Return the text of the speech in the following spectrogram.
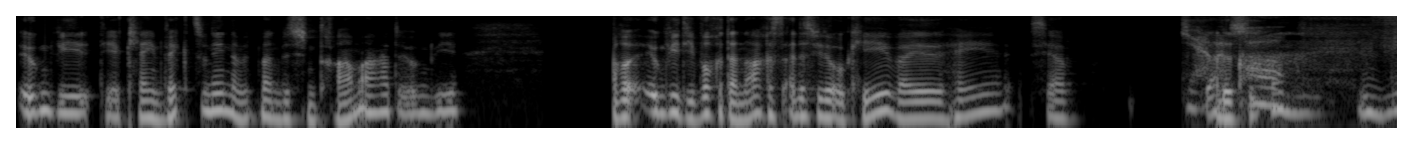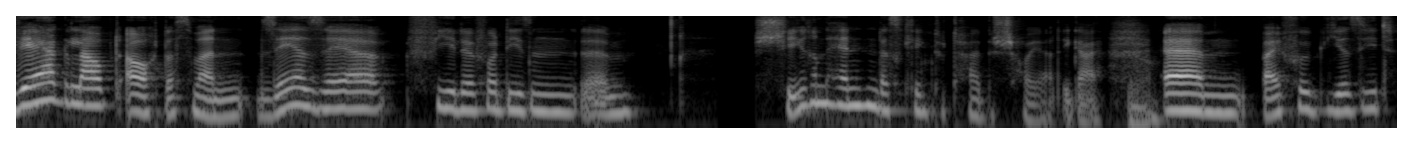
irgendwie die Acclaim wegzunehmen, damit man 'n bisschen Drama hat irgendwie. Aber irgendwie die Woche danach ist alles wieder okay, weil, hey, ist ja Ja, alles super. komm. Wer glaubt auch, dass man sehr, sehr viele von diesen, ähm Scherenhänden, das klingt total bescheuert, egal. Ja. Ähm, bei Full Gear sieht,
